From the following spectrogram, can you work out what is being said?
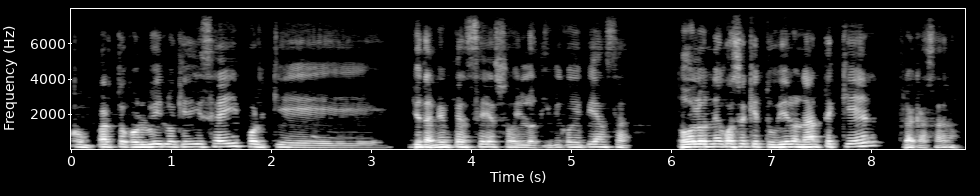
comparto con Luis lo que dice ahí porque yo también pensé eso, y lo típico que piensa, todos los negocios que tuvieron antes que él fracasaron.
